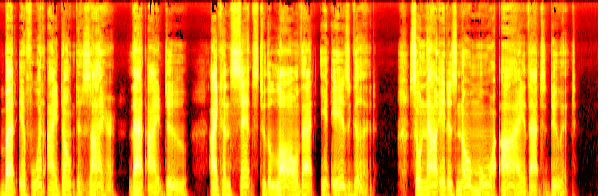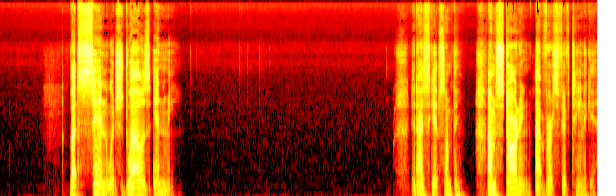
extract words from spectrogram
but if what I don't desire, that I do, I consent to the law that it is good. So now it is no more I that do it, but sin which dwells in me. Did I skip something? I'm starting at verse 15 again.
